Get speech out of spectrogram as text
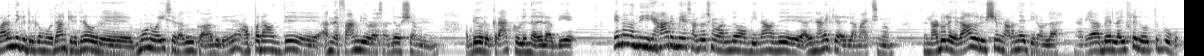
வளர்ந்துக்கிட்டு இருக்கும்போது தான் கிட்டத்தட்ட ஒரு மூணு வயசு ரகுவுக்கு ஆகுது. அப்போ தான் வந்து அந்த ஃபேமிலியோட சந்தோஷம் அப்படியே ஒரு கிராக் விழுந்து அதில் அப்படியே ஏன்னா வந்து யாருமே சந்தோஷம் வந்தோம் அப்படின்னா வந்து அது நிலைக்காதுல்ல மேக்ஸிமம் ஸோ நடுவில் ஏதாவது ஒரு விஷயம் நடந்தே தீரும்ல. நிறையா பேர் லைஃப்பில் இது ஒத்து போகும்.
